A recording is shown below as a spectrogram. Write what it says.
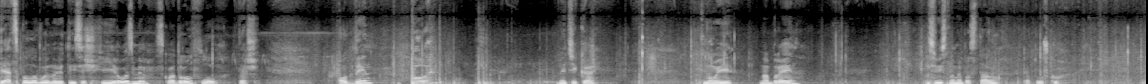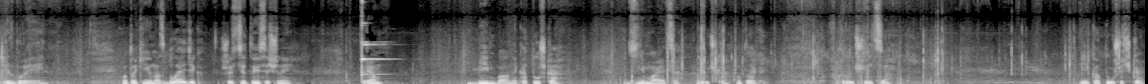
5,5 тисяч її розмір. Squadron Flow теж. Один. О, не тікай. Ну і на Brain. Звісно, ми поставимо катушку від Brain. Отакий у нас блейдик 6000 Прям бімба, а не катушка. Знімається ручка, отак. Вкручується. І катушечка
